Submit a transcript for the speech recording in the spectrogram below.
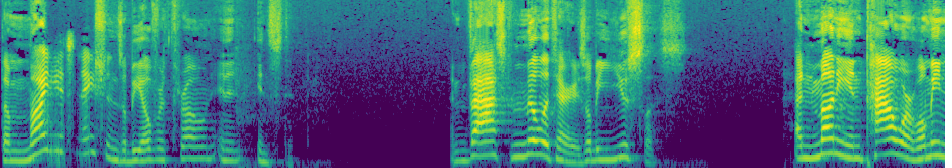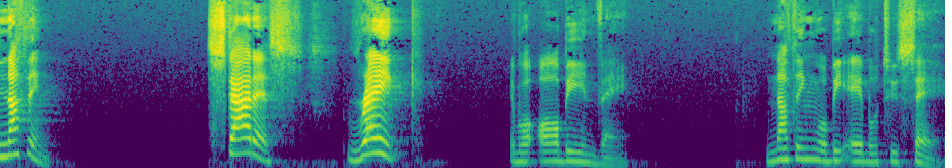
the mightiest nations will be overthrown in an instant. And vast militaries will be useless. And money and power will mean nothing. Status, rank, it will all be in vain nothing will be able to save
